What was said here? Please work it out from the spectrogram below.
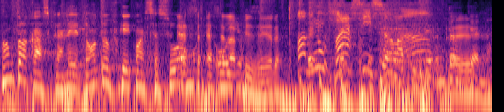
Vamos trocar as canetas? Ontem eu fiquei com essa sua. Essa, essa é lapiseira. Homem, não faça isso, não. Então, quer não.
